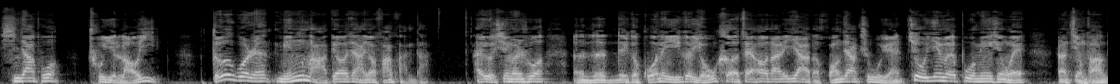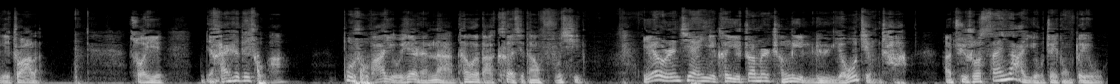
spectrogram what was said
新加坡处以劳役，德国人明码标价要罚款的。还有新闻说，呃，那那个国内一个游客在澳大利亚的皇家植物园，就因为不明行为让警方给抓了。所以你还是得处罚，不处罚有些人呢，他会把客气当福气。也有人建议可以专门成立旅游警察啊，据说三亚有这种队伍。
